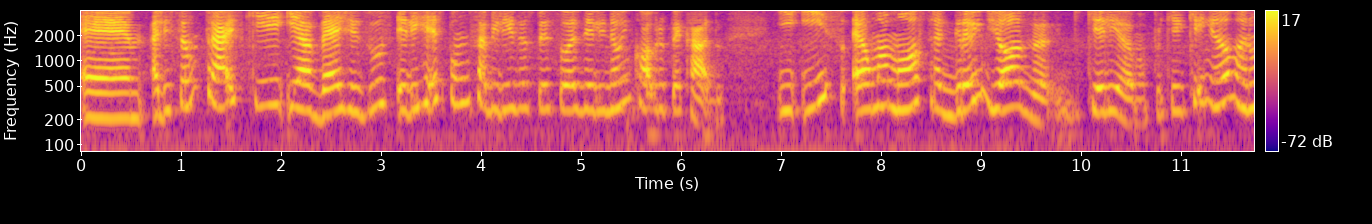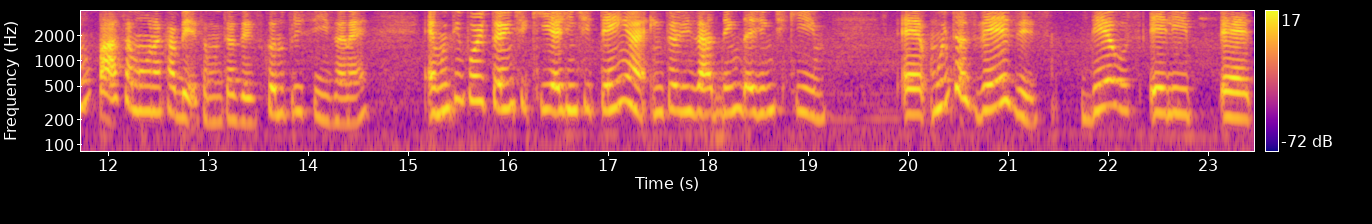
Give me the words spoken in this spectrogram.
É, a lição traz que Yahvé, Jesus, ele responsabiliza as pessoas e ele não encobre o pecado. E isso é uma amostra grandiosa que ele ama, porque quem ama não passa a mão na cabeça muitas vezes quando precisa, né? É muito importante que a gente tenha internalizado dentro da gente que é, muitas vezes Deus ele é,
